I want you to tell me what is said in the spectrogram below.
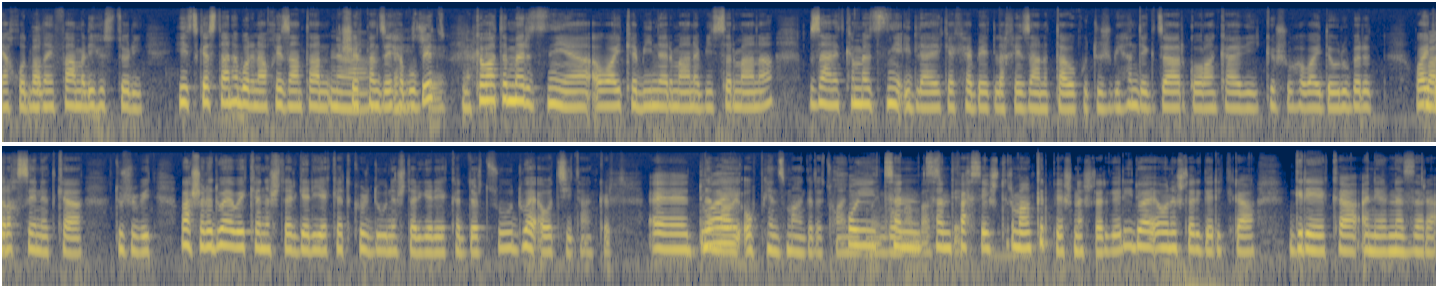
یاخود بڵێن فامەلی هستوری هیچ کەستان هەبوو لە ناو خێزانتان نا، شێرپەنجەی لە هەبوو هیچ بێت؟ شوێنێک نەخێر. کەواتە مەرج نییە ئەوەی کە بینەرمانە بیسەرمانە بزانێت کە مەرج نییە ئیلا یەکێک هەبێت لە خێزانت تاوەکو تووش بی هەندێک جار گۆڕانکاری کەش و هەوای دەوروبەرت وای بەڵێ. دەڕەخسێنێت کە تووش ببیت باشە لە دوای ئەوەی کە نەشتەرگەرییەکەت کرد و نەشتەرگەرییەکەت دەرچوو دوای ئەوە چیتان کرد ئە، لە دوای ماوەی ئەو پێنج مانگە دەتوانین خۆی بڵێین بۆمان چەند باس چەند بکەیت. فەحسێشترمان کرد پێش نەشتەرگەری دوای ئەوە نەشتەرگەری کرا گرێیەکە ئەنێرنە زەرە.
